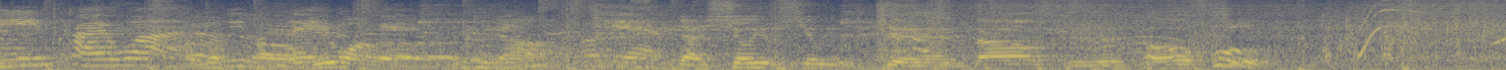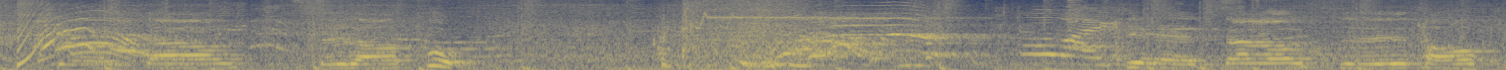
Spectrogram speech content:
In Taiwan, we 呃，别 play 忘了 Again. 呀，show you show you。剪刀石头布，剪刀石头布，Oh my god. 剪刀石头布。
